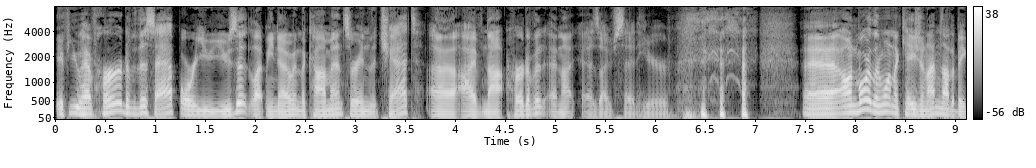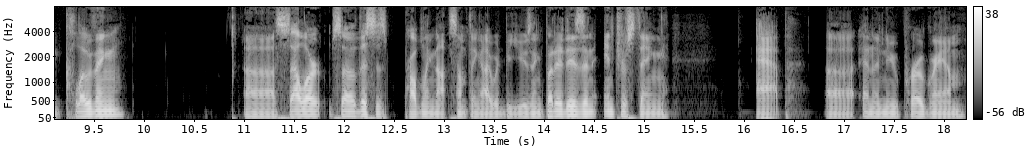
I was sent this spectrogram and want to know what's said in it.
if you have heard of this app or you use it, let me know in the comments or in the chat. Uh, I've not heard of it, and I, as I've said here, uh, on more than one occasion, I'm not a big clothing uh, seller, so this is probably not something I would be using. But it is an interesting app uh, and a new program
